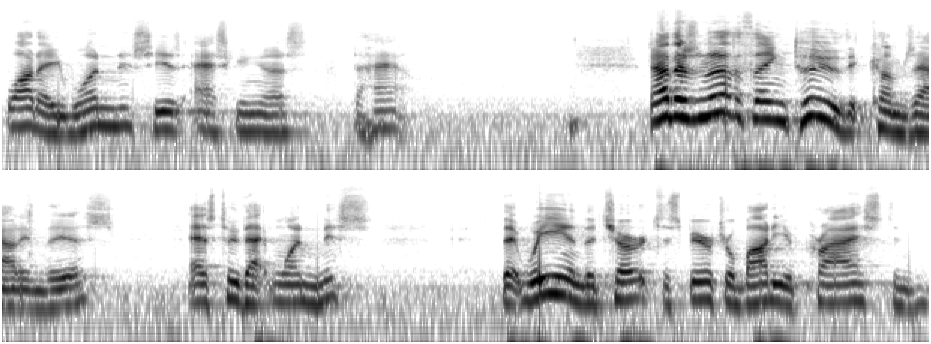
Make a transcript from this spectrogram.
what a oneness he is asking us to have. Now, there's another thing, too, that comes out in this as to that oneness that we in the church, the spiritual body of Christ, and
